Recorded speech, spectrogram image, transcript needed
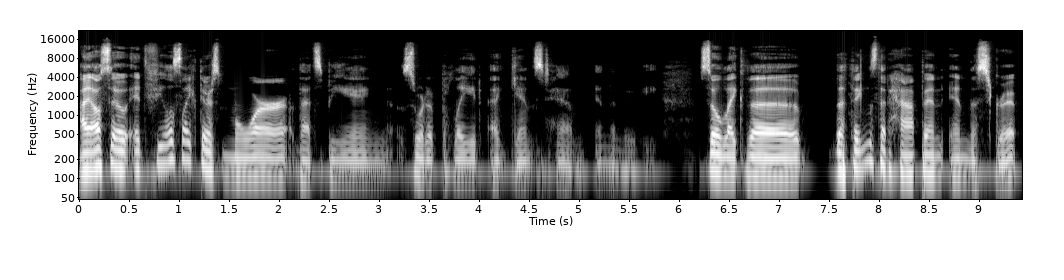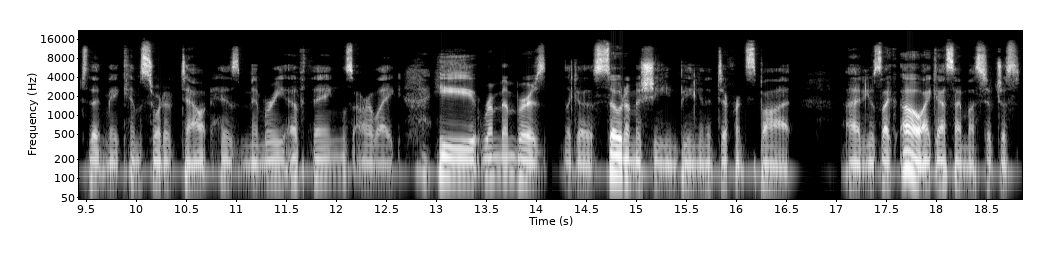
I also, it feels like there's more that's being sort of played against him in the movie. So, like the the things that happen in the script that make him sort of doubt his memory of things are like he remembers like a soda machine being in a different spot and he was like oh i guess i must have just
